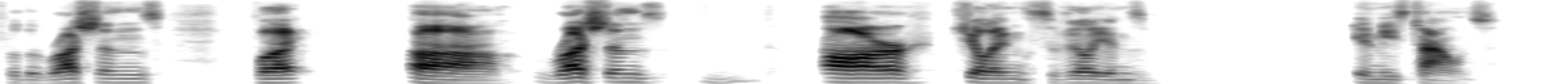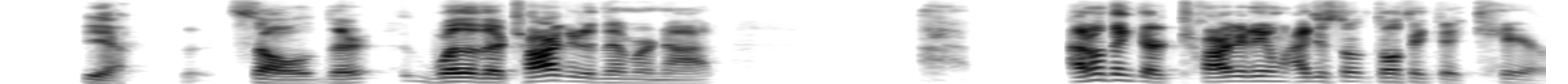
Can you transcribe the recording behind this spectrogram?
for the Russians. But uh, Russians are killing civilians in these towns. Yeah. So they're whether they're targeting them or not, I don't think they're targeting them. I just don't don't think they care.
